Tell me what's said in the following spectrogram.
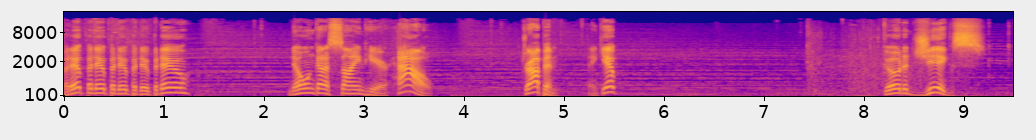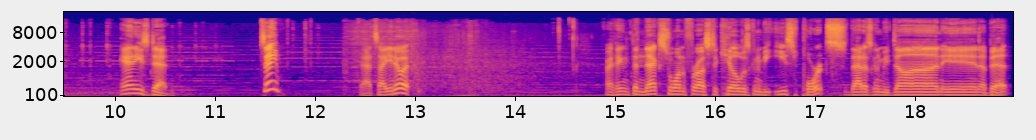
Ba-doop, ba-doop, ba-doop, ba-doop, ba-doo. No one got assigned here. How? Drop him. Thank you. Go to Jigs. And he's dead. See? That's how you do it. I think the next one for us to kill was going to be East Ports. That is going to be done in a bit.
